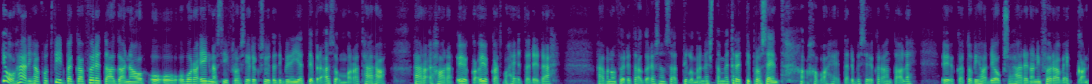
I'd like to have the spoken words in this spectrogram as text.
Jo, här har fått feedback av företagarna och, och, och, och, våra egna siffror ser också ut att det blir en jättebra sommar. Att här har, här har ökat, ökat, vad heter det där, här var någon företagare som sa att till och med nästan med 30 procent har vad heter det, besökarantalet ökat. Och vi hade också här redan i förra veckan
